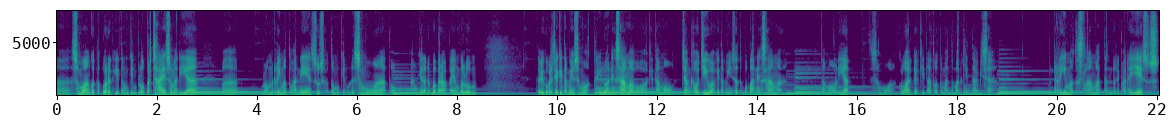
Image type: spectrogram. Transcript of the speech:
uh, semua anggota keluarga kita mungkin belum percaya sama Dia belum menerima Tuhan Yesus atau mungkin udah semua atau mungkin ada beberapa yang belum. Tapi gue percaya kita punya semua kerinduan yang sama bahwa kita mau jangkau jiwa kita punya satu beban yang sama. Kita mau lihat semua keluarga kita atau teman-teman kita bisa menerima keselamatan daripada Yesus.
